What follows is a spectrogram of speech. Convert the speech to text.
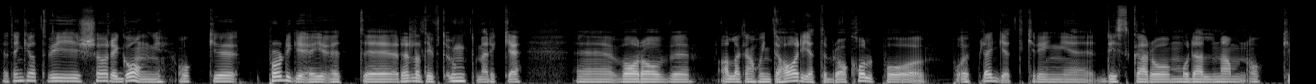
Jag tänker att vi kör igång och eh, Prodigy är ju ett relativt ungt märke varav alla kanske inte har jättebra koll på, på upplägget kring diskar och modellnamn och,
